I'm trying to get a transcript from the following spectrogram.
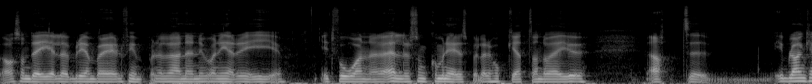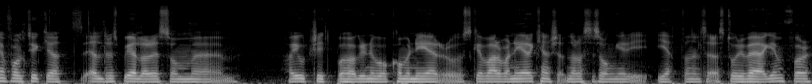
ja, som dig eller Bremberg eller Fimpen eller när ni var nere i, i tvåan eller som kommer ner och spelar i Hockeyettan då är ju att eh, ibland kan folk tycka att äldre spelare som eh, har gjort sitt på högre nivå, kommer ner och ska varva ner kanske några säsonger i, i ettan eller sådär, står i vägen för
